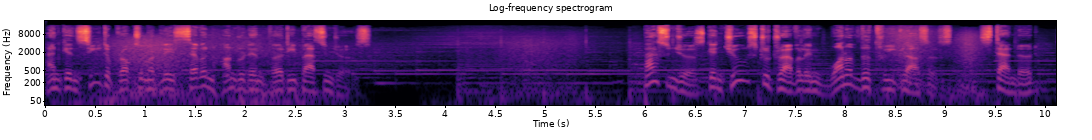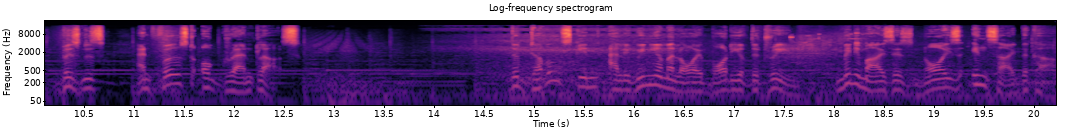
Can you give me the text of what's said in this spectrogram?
and can seat approximately 730 passengers. Passengers can choose to travel in one of the three classes, standard, business and first or grand class. The double-skin aluminium alloy body of the train minimizes noise inside the car.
